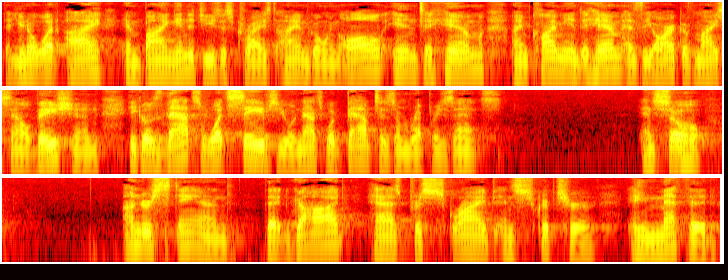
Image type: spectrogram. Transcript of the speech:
that, you know what, I am buying into Jesus Christ. I am going all into Him. I am climbing into Him as the ark of my salvation. He goes, that's what saves you, and that's what baptism represents. And so, understand that God has prescribed in Scripture a method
